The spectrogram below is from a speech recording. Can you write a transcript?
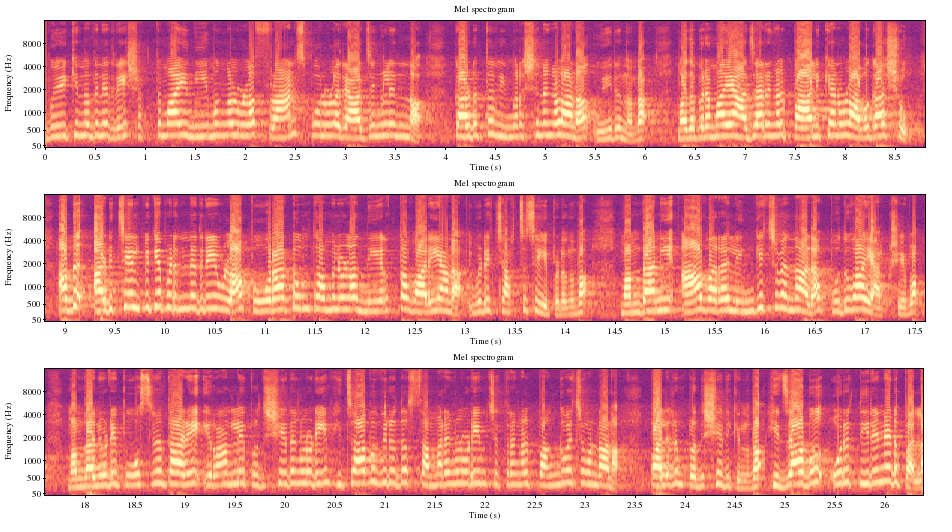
ഉപയോഗിക്കുന്നതിനെതിരെ ശക്തമായ നിയമങ്ങളുള്ള ഫ്രാൻസ് പോലുള്ള രാജ്യങ്ങളിൽ നിന്ന് കടുത്ത വിമർശനങ്ങളാണ് ഉയരുന്നത്. മതപരമായ ആചാരങ്ങൾ പാലിക്കാനുള്ള അവകാശവും അത് അടിച്ചേൽപ്പിക്കപ്പെടുന്നതിനെതിരെയുള്ള പോരാട്ടവും തമ്മിലുള്ള നേർത്ത വരയാണ് ഇവിടെ ചർച്ച ചെയ്യപ്പെടുന്നത്. മംദാനി ആ വര ലംഘിച്ചുവെന്നാണ് പൊതുവായ ആക്ഷേപം. മംദാനിയുടെ പോസ്റ്റിന് താഴെ ഇറാനിലെ പ്രതിഷേധങ്ങളുടെയും ഹിജാബ് വിരുദ്ധ സമരങ്ങളുടെയും ചിത്രങ്ങൾ പങ്കുവെച്ചുകൊണ്ടാണ് പലരും പ്രതിഷേധിക്കുന്നത്. ഹിജാബ് ഒരു തിരഞ്ഞെടുപ്പല്ല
